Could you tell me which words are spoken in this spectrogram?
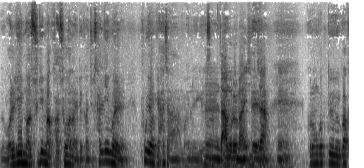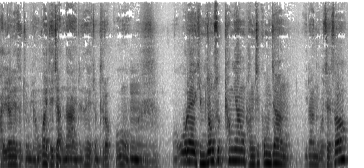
원리마, 수리마, 과수화나 이래가지고 살림을 풍요롭게 하자 뭐 이런 얘기를 했어요. 음, 나무를 많이 심자. 예. 그런 것들과 관련해서 좀 연관이 되지 않나 이런 생각이 좀 들었고 음. 어, 올해 김정숙 평양 방직공장이라는 곳에서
